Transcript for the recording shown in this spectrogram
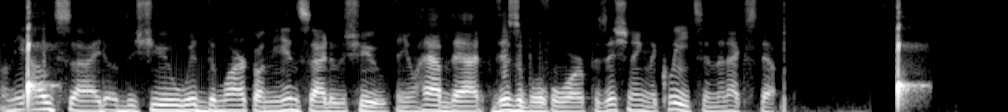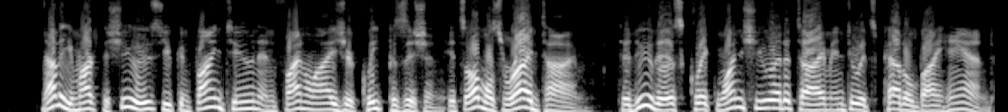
on the outside of the shoe with the mark on the inside of the shoe. And you'll have that visible for positioning the cleats in the next step. Now that you marked the shoes, you can fine-tune and finalize your cleat position. It's almost ride time. To do this, click one shoe at a time into its pedal by hand.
